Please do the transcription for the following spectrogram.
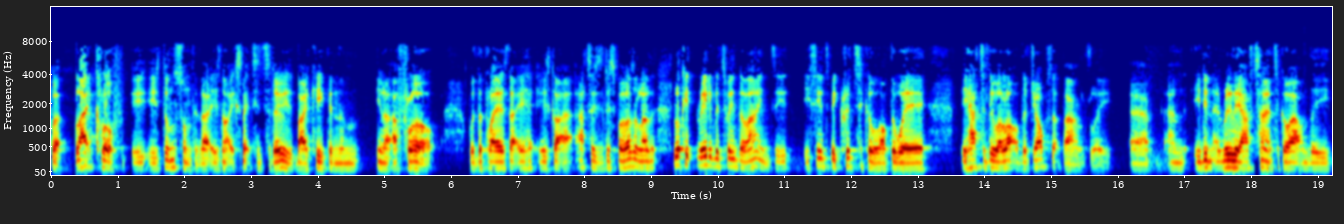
But like Clough, he, he's done something that he's not expected to do by keeping them, you know, afloat with the players that he, has got at his disposal. look at reading between the lines, he, he seemed to be critical of the way he had to do a lot of the jobs at Barnsley. Uh, and he didn't really have time to go out on the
